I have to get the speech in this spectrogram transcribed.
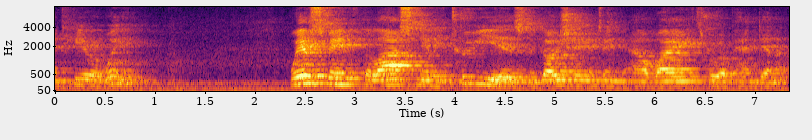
And here are we. We have spent the last nearly two years negotiating our way through a pandemic,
